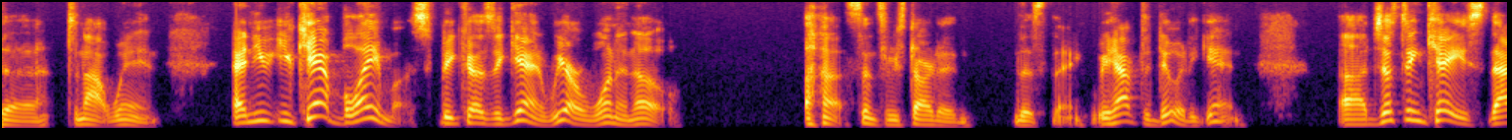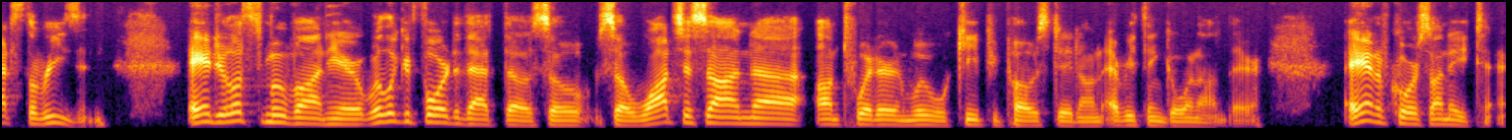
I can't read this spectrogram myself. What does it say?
uh, to not win. And you you can't blame us because again we are one and zero uh, since we started this thing. We have to do it again, uh, just in case that's the reason. Andrew, let's move on here. We're looking forward to that though. So so watch us on uh, on Twitter and we will keep you posted on everything going on there, and of course on 810.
